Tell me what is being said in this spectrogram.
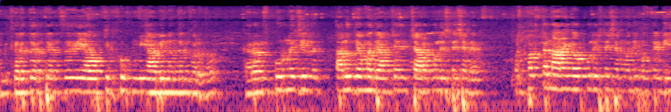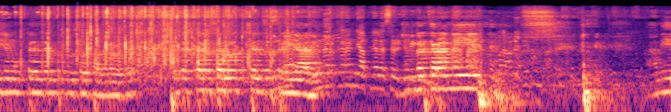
आणि खरं तर त्यांचं या बाबतीत खूप मी अभिनंदन करतो. कारण पूर्ण जिल्हा तालुक्यामध्ये आमचे चार पोलीस स्टेशन आहेत. पण फक्त नारायणगाव पोलीस स्टेशनमध्ये फक्त डीजे मुक्त गणपती उत्सव साजरा होतो त्याच्यात खरं सर्व त्यांचं श्रेय आहे. जुन्नरकरांनी आणि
